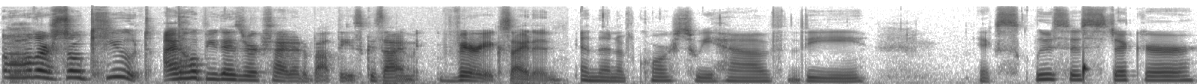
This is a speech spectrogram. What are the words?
Oh, they're so cute. I hope you guys are excited about these because I'm very excited. And then, of course, we have the exclusive sticker,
